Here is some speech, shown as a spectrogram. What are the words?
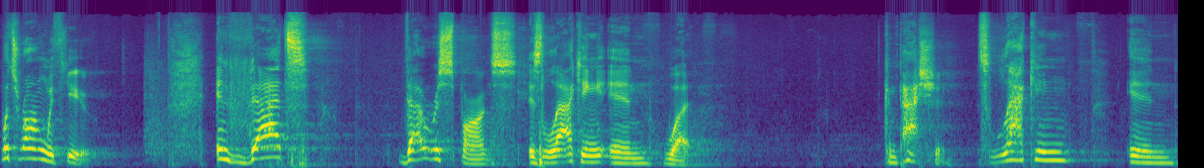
What's wrong with you? And that, that response is lacking in what? Compassion. It's lacking in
